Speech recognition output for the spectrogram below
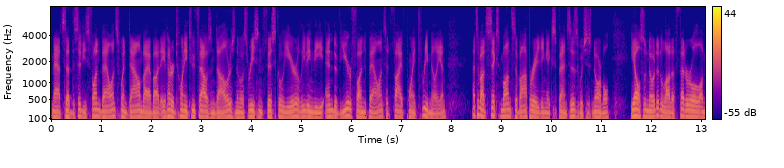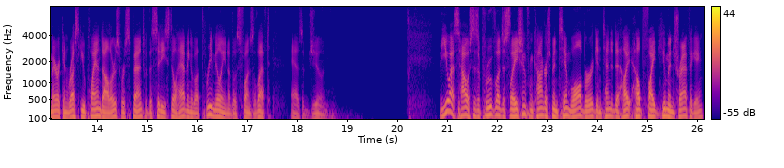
Matz said the city's fund balance went down by about $822,000 in the most recent fiscal year, leaving the end of year fund balance at $5.3 million. That's about 6 months of operating expenses, which is normal. He also noted a lot of federal American Rescue Plan dollars were spent, with the city still having about 3 million of those funds left as of June. The U.S. House has approved legislation from Congressman Tim Walberg intended to help fight human trafficking.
